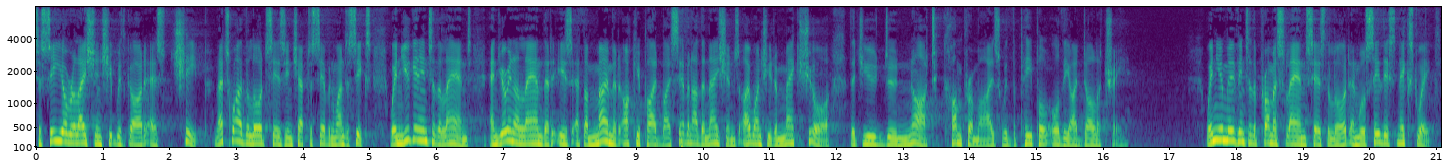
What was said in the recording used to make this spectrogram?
to see your relationship with God as cheap. That's why the Lord says in chapter 7, 1 to 6, when you get into the land and you're in a land that is at the moment occupied by seven other nations, I want you to make sure that you do not compromise with the people or the idolatry. When you move into the promised land, says the Lord, and we'll see this next week,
